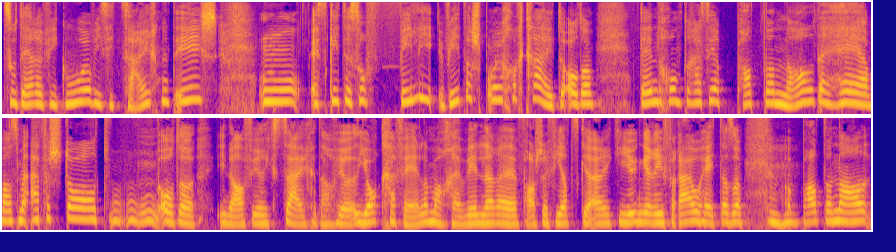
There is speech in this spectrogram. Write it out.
zu der Figur, wie sie zeichnet ist. Mm, es gibt so viele Widersprüchlichkeiten. Oder dann kommt er auch sehr paternal daher, was man auch versteht. Oder in Anführungszeichen darf er ja keine Fehler machen, weil er eine fast eine 40-jährige jüngere Frau hat. Also mhm. paternal,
